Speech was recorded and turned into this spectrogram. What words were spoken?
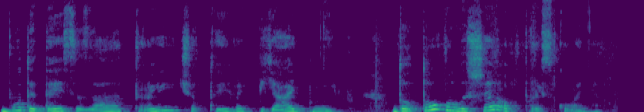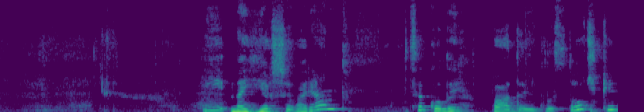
буде десь за 3, 4, 5 днів. До того лише оприскування. І найгірший варіант це коли падають листочки.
